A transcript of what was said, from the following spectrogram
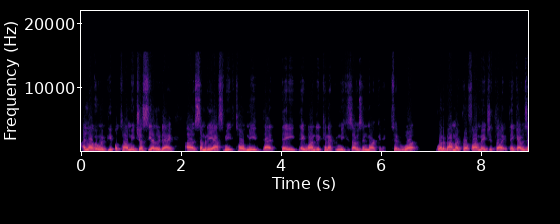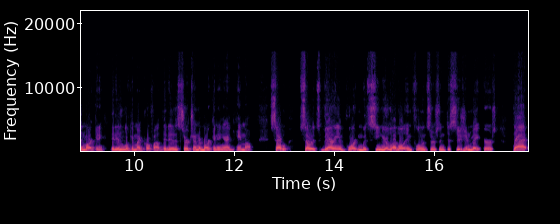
I love it when people tell me just the other day, uh, somebody asked me, told me that they they wanted to connect with me because I was in marketing. said, what what about my profile made you th- think I was in marketing? They didn't look at my profile. They did a search under marketing. And I came up. So, so it's very important with senior level influencers and decision makers that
